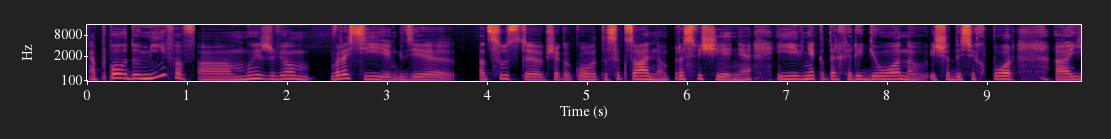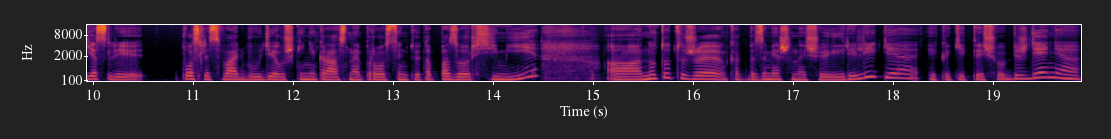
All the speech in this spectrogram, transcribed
А по поводу мифов, а, мы живем в России, где отсутствие вообще какого-то сексуального просвещения. И в некоторых регионах еще до сих пор, а, если после свадьбы у девушки не красная простынь, то это позор семьи. А, Но тут уже как бы замешана еще и религия, и какие-то еще убеждения.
